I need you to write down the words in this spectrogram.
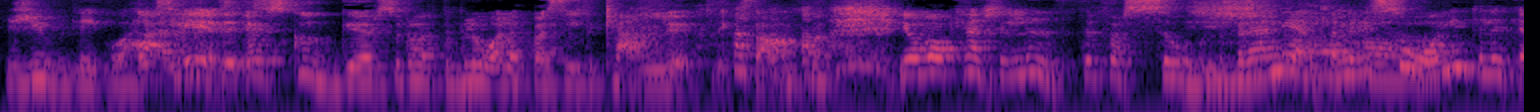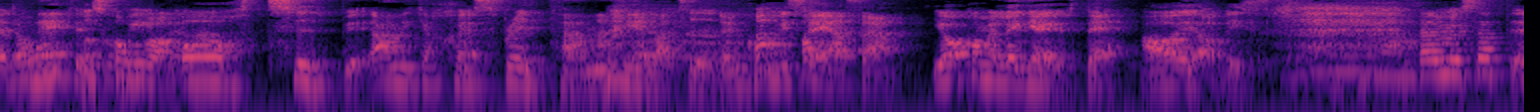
julig och Och så härlig ut. lite skuggor så du har lite blåa läppar och ser lite kall ut liksom. Jag var kanske lite för solbränd egentligen men det såg inte likadant Nej, ut och så på kommer bara, bilderna. åh typ Annika Sjö spraytannar hela tiden, kommer vi säga sen. Jag kommer lägga ut det. Ja, ja visst. Nej, men så att, eh,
